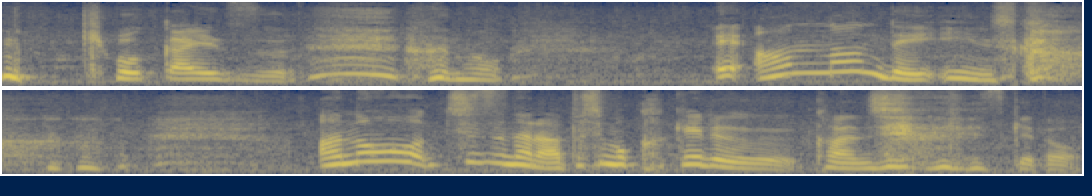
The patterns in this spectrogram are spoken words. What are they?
の境界図。あのえあんなんでいいんですか？あの地図なら私も描ける感じなんですけど。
